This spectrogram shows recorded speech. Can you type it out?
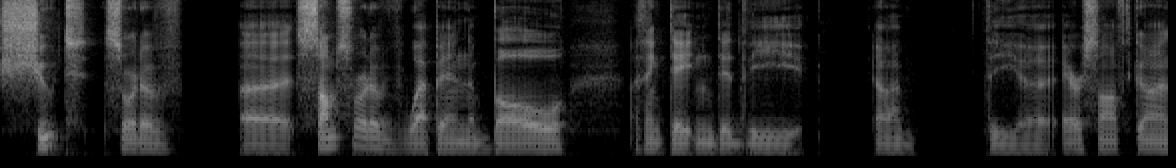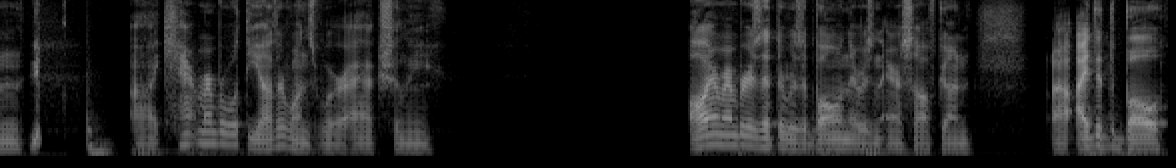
shoot sort of uh some sort of weapon, a bow. I think Dayton did the uh the uh, airsoft gun. Uh, I can't remember what the other ones were actually. All I remember is that there was a bow and there was an airsoft gun. Uh, I did the bow.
